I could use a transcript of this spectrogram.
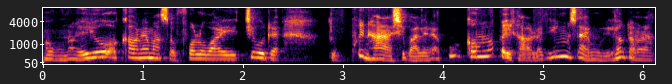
မဟုတ်ဘူးเนาะရိုးရိုးအကောင့်ထဲမှာဆို follower တွေကြည့်ဖို့အတွက်သူဖွင့်ထားတာရှိပါလိမ့်မယ်အခုအကုန်လုံးပိတ်ထားတော့လည်းဒီမဆိုင်ဘူးလေဟုတ်တယ်မလား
